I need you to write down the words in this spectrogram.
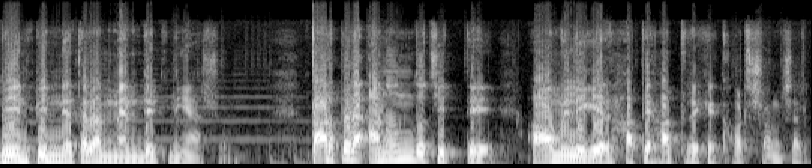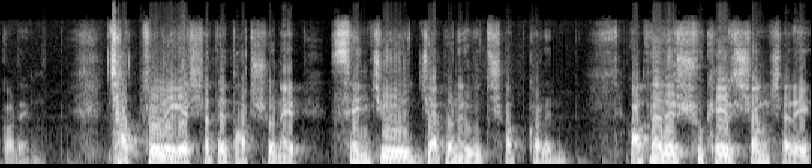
বিএনপির নেতারা ম্যান্ডেট নিয়ে আসুন। তারপরে আনন্দ চিত্তে আওয়ামী লীগের হাতে হাত রেখে ঘর সংসার করেন। ছাত্রলীগের সাথে ধর্ষণের সেঞ্চুরি উদযাপনের উৎসব করেন। আপনাদের সুখের সংসারে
